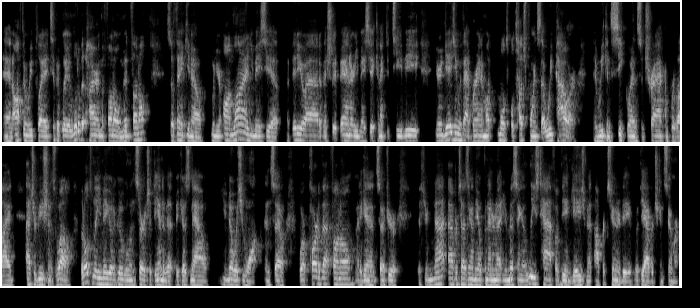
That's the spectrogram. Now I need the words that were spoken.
And often we play typically a little bit higher in the funnel, mid funnel. So think, you know, when you're online, you may see a, a, video ad, eventually a banner, you may see a connected TV. You're engaging with that brand m- multiple touch points that we power and we can sequence and track and provide attribution as well. But ultimately, you may go to Google and search at the end of it because now you know what you want. And so we're part of that funnel. And again, so if you're if you're not advertising on the open internet, you're missing at least half of the engagement opportunity with the average consumer.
